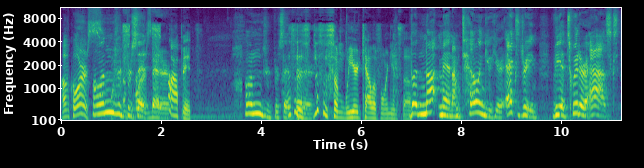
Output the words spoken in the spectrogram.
Of course. 100% better. Stop it. 100% This better. is this is some weird Californian stuff. The Nutman, I'm telling you here. X Dream via Twitter asks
